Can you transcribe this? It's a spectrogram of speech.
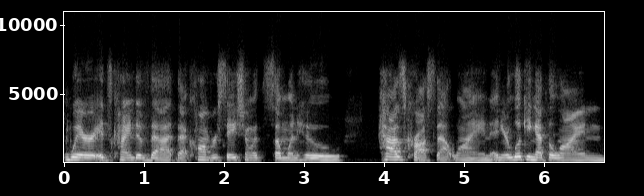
where it's kind of that that conversation with someone who has crossed that line and you're looking at the line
